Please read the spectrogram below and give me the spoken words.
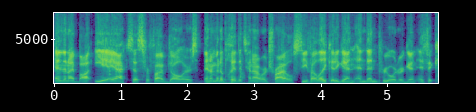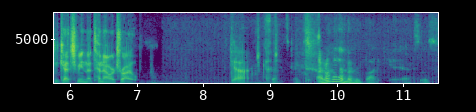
and then I bought EA Access for five dollars, and I'm gonna play the ten-hour trial, see if I like it again, and then pre-order again if it can catch me in that ten-hour trial. Gotcha, gotcha. I don't think I've ever bought EA Access.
